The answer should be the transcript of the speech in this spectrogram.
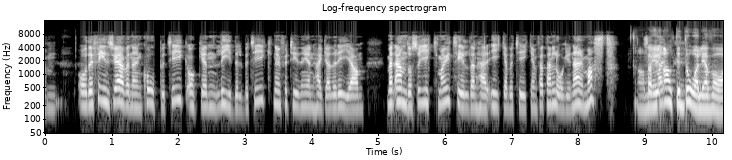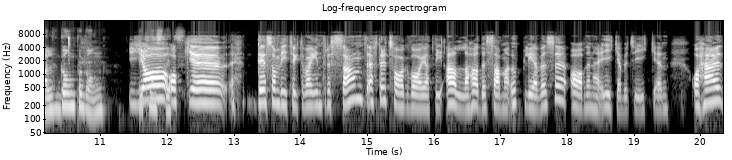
Um, och det finns ju även en Coop-butik och en Lidl-butik nu för tiden i den här gallerian. Men ändå så gick man ju till den här ICA-butiken för att den låg ju närmast. Ja, man gör man... alltid dåliga val gång på gång. Ja, och eh, det som vi tyckte var intressant efter ett tag var ju att vi alla hade samma upplevelse av den här ICA-butiken. Och här,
